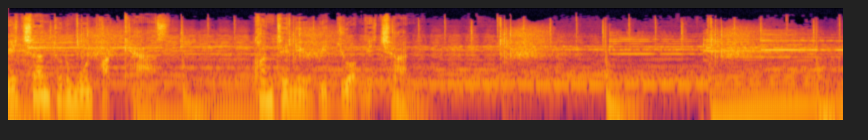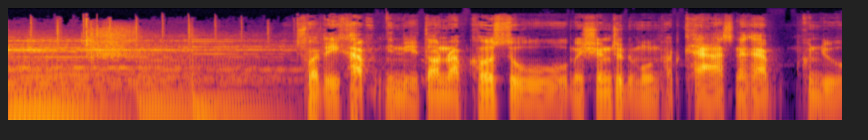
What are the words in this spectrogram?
Mission to the Moon Podcast Continue with your mission สวัสดีครับยินดีต้อนรับเข้าสู่ Mission to the Moon Podcast นะครับ คุณอยู่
